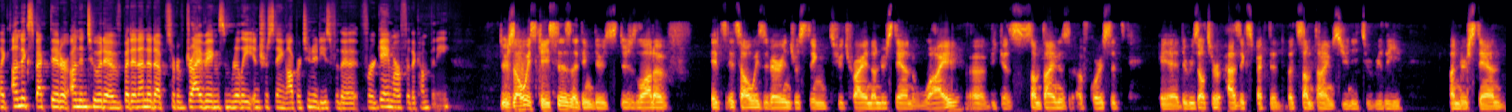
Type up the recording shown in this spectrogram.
like unexpected or unintuitive, but it ended up sort of driving some really interesting opportunities for the for a game or for the company there's always cases. I think there's there's a lot of it's it's always very interesting to try and understand why uh, because sometimes of course it's uh, the results are as expected but sometimes you need to really understand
